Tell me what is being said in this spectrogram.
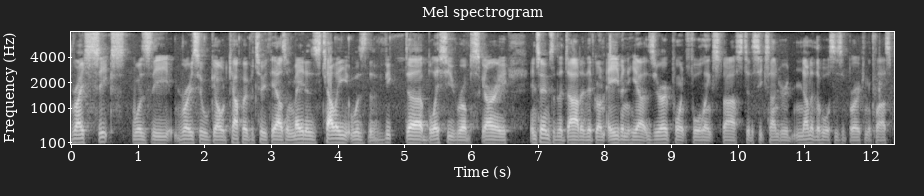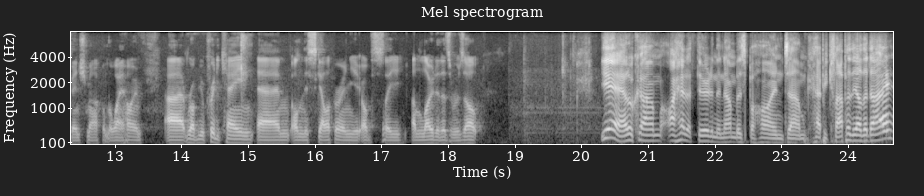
Race six was the Rosehill Gold Cup over 2,000 metres. Tally was the Victor. Bless you, Rob Scurry. In terms of the data, they've gone even here, 0.4 lengths fast to the 600. None of the horses have broken the class benchmark on the way home. Uh, Rob, you're pretty keen um, on this scalper, and you obviously unloaded as a result. Yeah, look, um, I had a third in the numbers behind um, Happy Clapper the other day,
